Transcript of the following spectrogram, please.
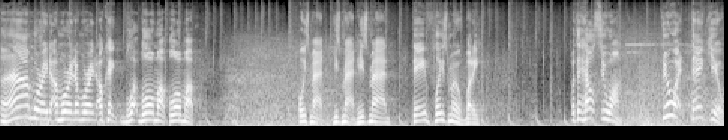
Ah, I'm worried. I'm worried. I'm worried. Okay, bl blow him up. Blow him up. Oh, he's mad. He's mad. He's mad. Dave, please move, buddy. What the hell, Suam? Do it. Thank you.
